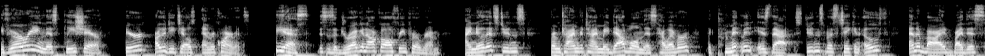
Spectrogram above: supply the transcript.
If you are reading this, please share. Here are the details and requirements. P.S. This is a drug and alcohol free program. I know that students from time to time may dabble in this. However, the commitment is that students must take an oath and abide by this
